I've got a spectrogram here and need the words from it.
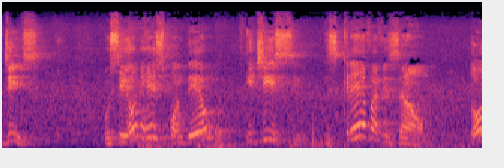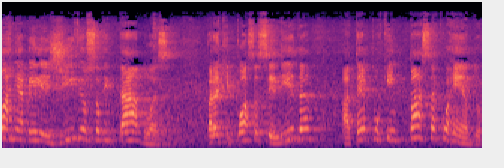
diz: O Senhor me respondeu e disse: Escreva a visão, torne-a bem legível sobre tábuas, para que possa ser lida até por quem passa correndo,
